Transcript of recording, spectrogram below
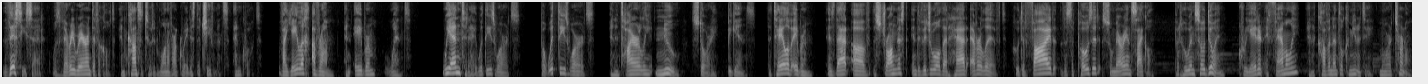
This, he said, was very rare and difficult and constituted one of our greatest achievements. End quote. Vayelech Avram, and Abram went. We end today with these words, but with these words, an entirely new story begins. The tale of Abram is that of the strongest individual that had ever lived, who defied the supposed Sumerian cycle, but who in so doing created a family and a covenantal community more eternal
